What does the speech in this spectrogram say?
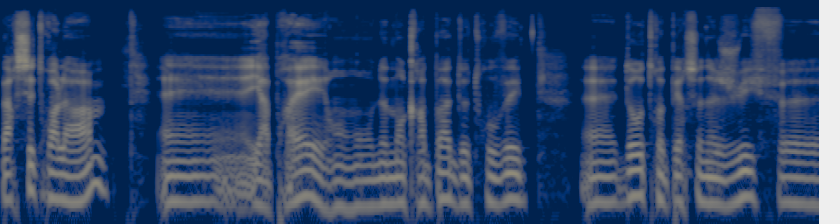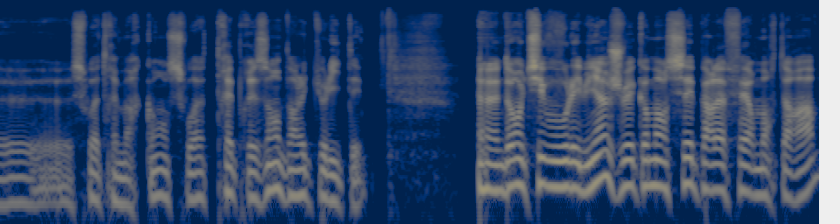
par ces trois-là. Et après, on ne manquera pas de trouver euh, d'autres personnages juifs, euh, soit très marquants, soit très présents dans l'actualité. Euh, donc, si vous voulez bien, je vais commencer par l'affaire Mortara,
